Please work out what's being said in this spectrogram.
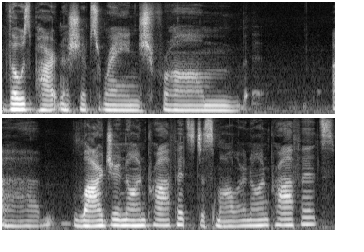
those partnerships range from um, larger nonprofits to smaller nonprofits.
